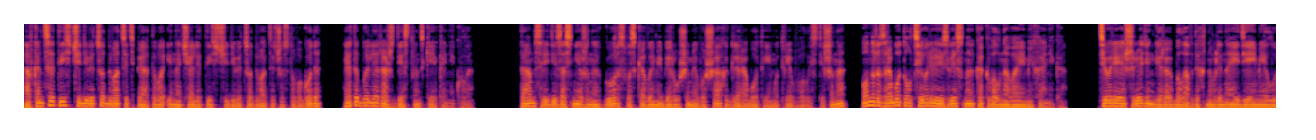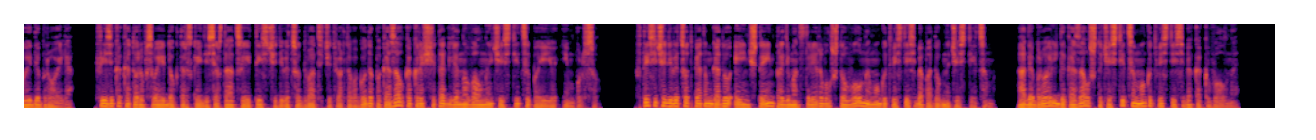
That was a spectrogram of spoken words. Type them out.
А в конце 1925 и начале 1926 года это были рождественские каникулы. Там, среди заснеженных гор с восковыми берушами в ушах, для работы ему требовалась тишина, он разработал теорию, известную как волновая механика. Теория Шрёдингера была вдохновлена идеями Луи де Бройля, физика, который в своей докторской диссертации 1924 года показал, как рассчитать длину волны частицы по ее импульсу. В 1905 году Эйнштейн продемонстрировал, что волны могут вести себя подобно частицам, а де Бройль доказал, что частицы могут вести себя как волны.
